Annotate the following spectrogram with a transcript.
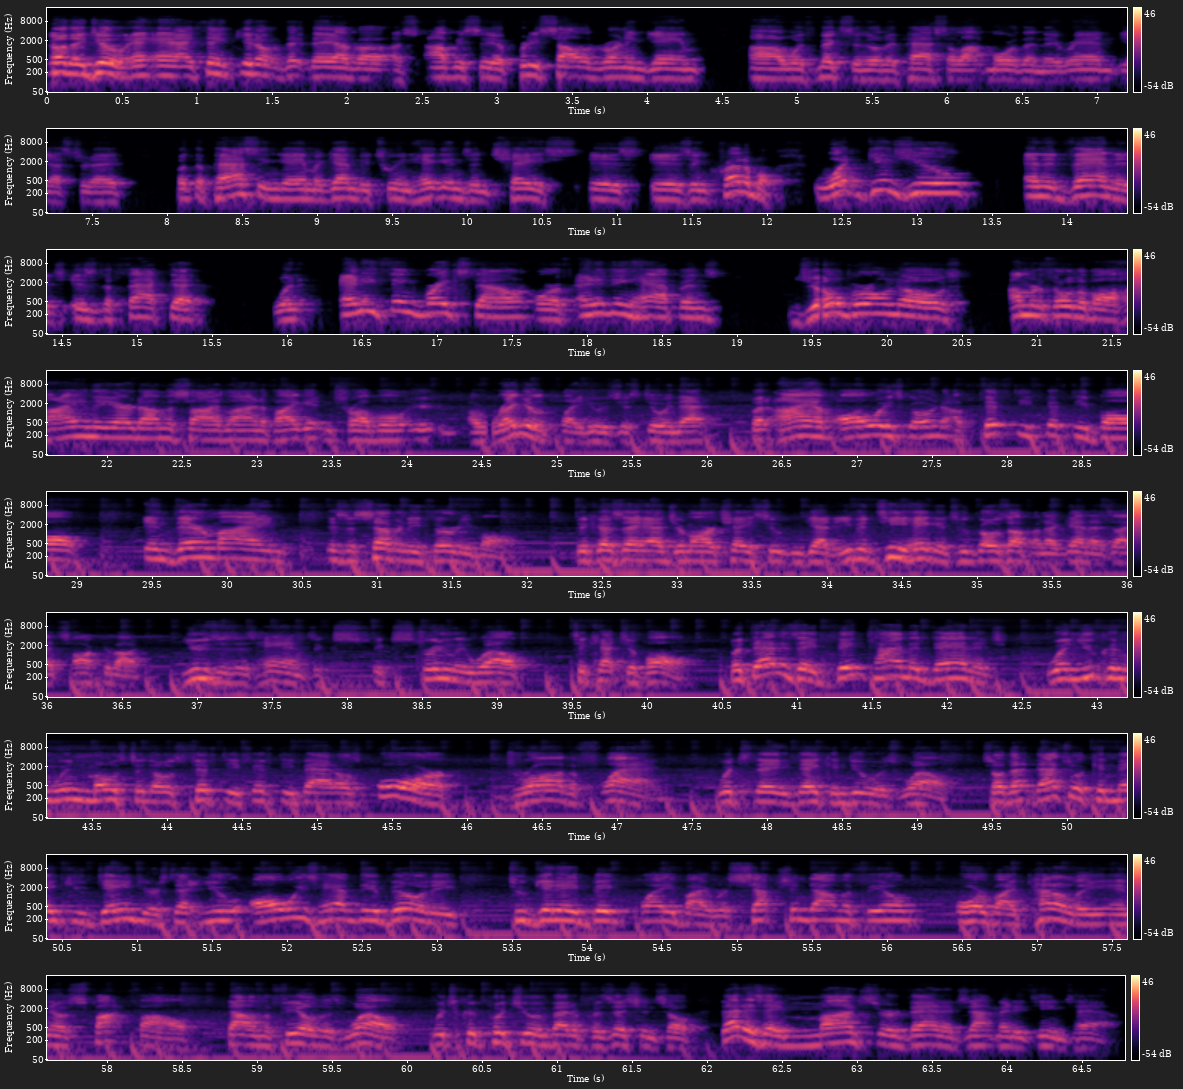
No, they do, and, and I think you know they, they have a, a, obviously a pretty solid running game uh, with Mixon, though they passed a lot more than they ran yesterday. But the passing game again between Higgins and Chase is is incredible. What gives you an advantage is the fact that when anything breaks down or if anything happens, Joe Burrow knows I'm going to throw the ball high in the air down the sideline. If I get in trouble, a regular play, he was just doing that. But I am always going to a 50 50 ball in their mind is a 70 30 ball because they had Ja'Marr Chase who can get it. Even Tee Higgins, who goes up and again, as I talked about, uses his hands ex- extremely well to catch a ball. But that is a big time advantage when you can win most of those 50 50 battles or draw the flag which they, they can do as well. So that, that's what can make you dangerous, that you always have the ability to get a big play by reception down the field or by penalty in a spot foul down the field as well, which could put you in better position. So that is a monster advantage not many teams have.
